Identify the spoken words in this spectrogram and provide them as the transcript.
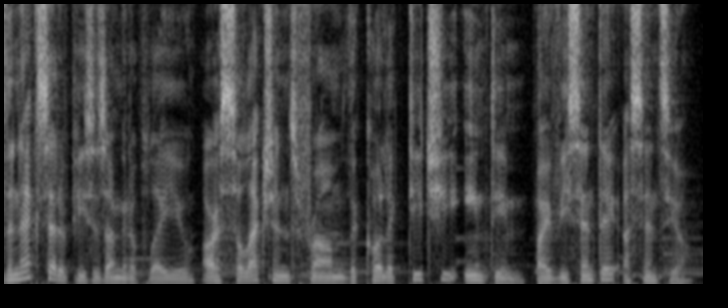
The next set of pieces I'm going to play you are selections from the Collectici Intim by Vicente Asencio.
